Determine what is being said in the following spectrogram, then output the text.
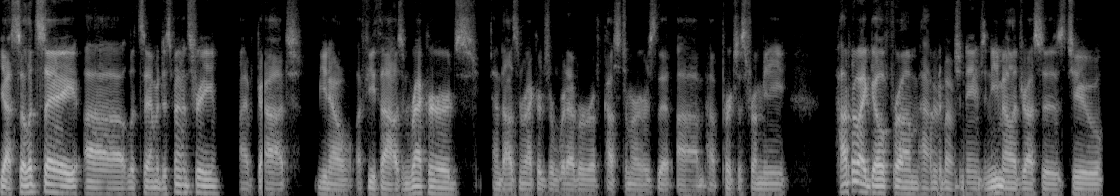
yeah, so let's say uh let's say I'm a dispensary. I've got you know a few thousand records, ten thousand records or whatever of customers that um, have purchased from me. How do I go from having a bunch of names and email addresses to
